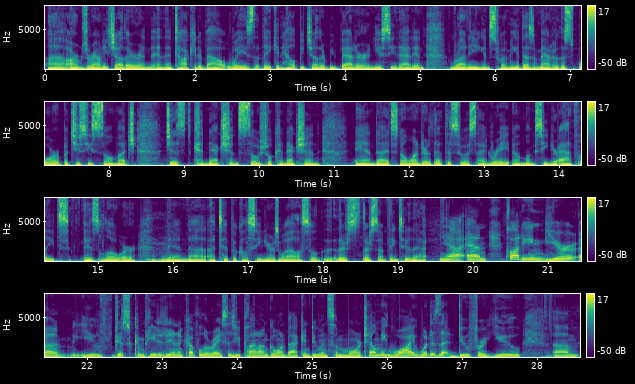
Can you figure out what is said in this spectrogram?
uh, arms around each other, and, and then talking about ways that they can help each other be better. And you see that in running and swimming. It doesn't matter the sport, but you see so much just connection, social connection. And uh, it's no wonder that the suicide rate among senior athletes is lower mm-hmm. than uh, a typical senior as well. So th- there's there's something to that. Yeah, and Claudine, you're uh, you've just competed in a couple of races. You plan on going back and doing some more. Tell me why. What does that do for you um,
